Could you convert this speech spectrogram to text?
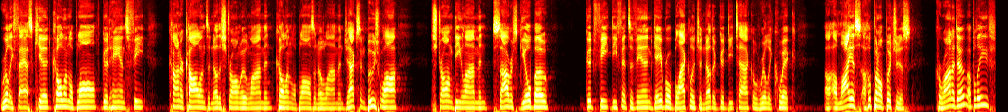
really fast kid. Cullen LeBlanc, good hands, feet. Connor Collins, another strong O lineman. Cullen LeBlanc's an O lineman. Jackson Bourgeois, strong D lineman. Cyrus Gilbo, good feet, defensive end. Gabriel Blackledge, another good D tackle, really quick. Uh, Elias, I hope I don't butcher this. Coronado, I believe.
